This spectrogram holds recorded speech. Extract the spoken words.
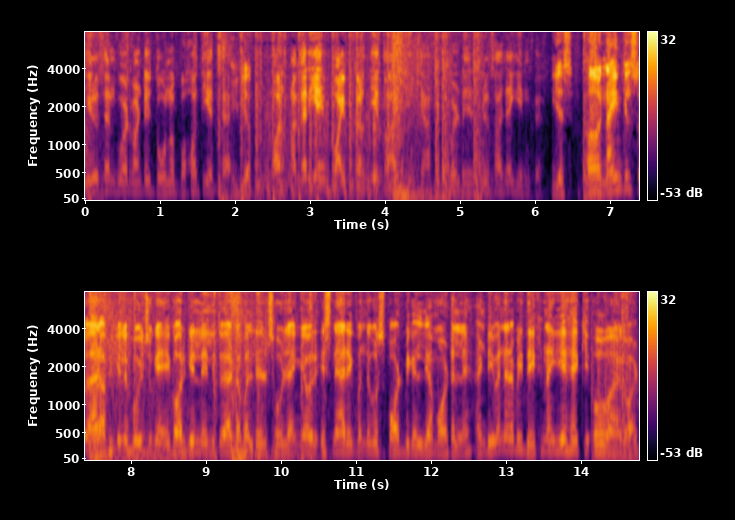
किल्स एंड वो एडवांटेज दोनों बहुत ही अच्छा है। यप और अगर ये वाइप करती है तो आई थिंक यहाँ पे डबल डिजिट किल्स आ जाएगी इन पे। यस नाइन किल्स तो यार अभी के लिए हो ही चुके हैं। एक और किल ले ली तो यार डबल डिल्स हो जाएँगे और इसने यार एक बंदे को स्पॉट भी कर लिया मॉर्टल ने। एंड इवन यार अभी देखना ये है कि ओ my god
